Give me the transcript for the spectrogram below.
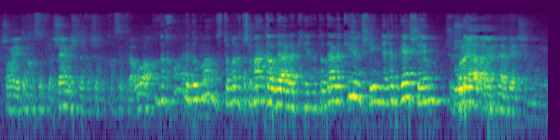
עכשיו אני יותר חשוף לשמש, יותר חשוף- לרוח. נכון, לדוגמה. זאת אומרת, שמה אתה יודע על הקיר? אתה יודע על הקיר שאם נרד גשם, שהוא שומר. עליי מפני הגשם, נגיד.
